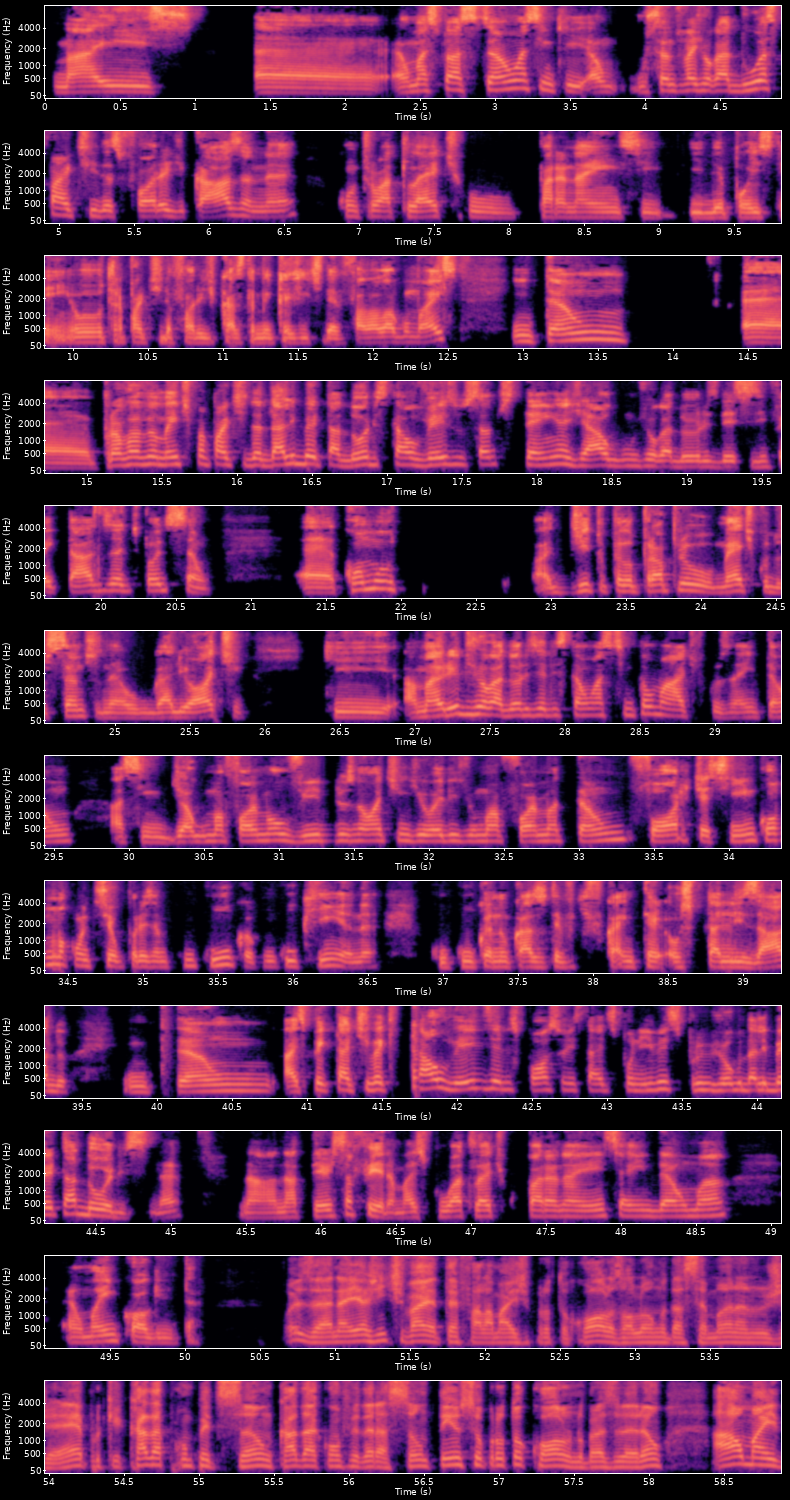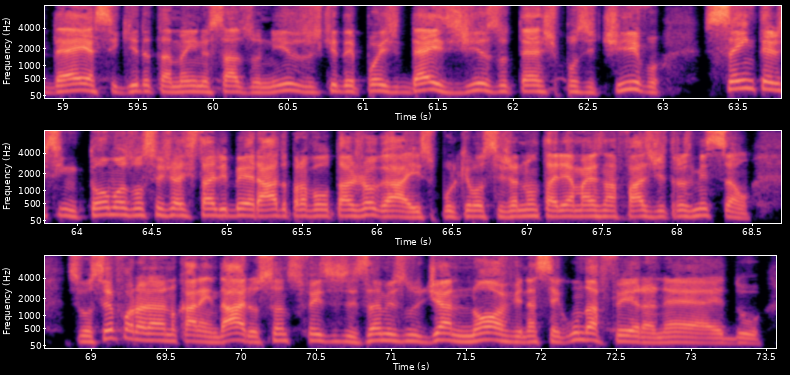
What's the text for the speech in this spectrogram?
Mas é, é uma situação assim que é o Santos vai jogar duas partidas fora de casa, né? Contra o Atlético Paranaense e depois tem outra partida fora de casa também que a gente deve falar logo mais. Então, é, provavelmente para a partida da Libertadores, talvez o Santos tenha já alguns jogadores desses infectados à disposição. É, como dito pelo próprio médico do Santos, né, o Gagliotti, que a maioria dos jogadores eles estão assintomáticos, né? Então, assim, de alguma forma o vírus não atingiu eles de uma forma tão forte assim, como aconteceu, por exemplo, com o Cuca, com o Cuquinha, né? O Cuca, no caso, teve que ficar hospitalizado. Então, a expectativa é que talvez eles possam estar disponíveis para o jogo da Libertadores, né? Na, na terça-feira, mas para o Atlético Paranaense ainda é uma, é uma incógnita. Pois é, né? E a gente vai até falar mais de protocolos ao longo da semana no GE, porque cada competição, cada confederação tem o seu protocolo. No Brasileirão, há uma ideia seguida também nos Estados Unidos de que depois de 10 dias do teste positivo, sem ter sintomas, você já está liberado para voltar a jogar. Isso porque você já não estaria mais na fase de transmissão. Se você for olhar no calendário, o Santos fez os exames no dia 9, na segunda-feira, né, Edu?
